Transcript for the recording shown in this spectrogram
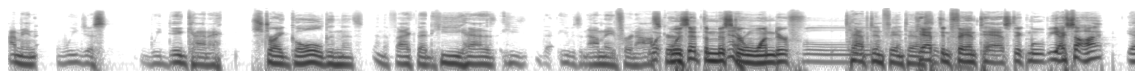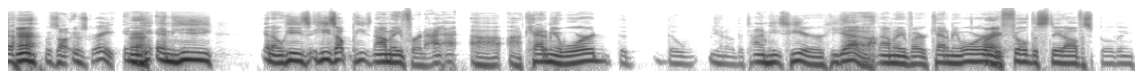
I mean we just we did kind of strike gold in this in the fact that he has he that he was nominated for an Oscar. Was that the Mister Wonderful Captain Fantastic? Captain Fantastic movie? I saw it. Yeah, Yeah. it was it was great, and Yeah. he, and he, you know, he's he's up he's nominated for an uh, Academy Award. The the you know the time he's here, he's, Yeah. he's nominated for Academy Award. We Right. filled the state office building.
